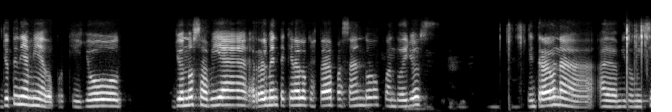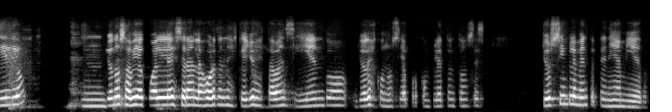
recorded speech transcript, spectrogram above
yo tenía miedo porque yo, yo no sabía realmente qué era lo que estaba pasando cuando ellos entraron a, mi domicilio yo no sabía cuáles eran las órdenes que ellos estaban siguiendo, yo desconocía por completo, entonces yo simplemente tenía miedo.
